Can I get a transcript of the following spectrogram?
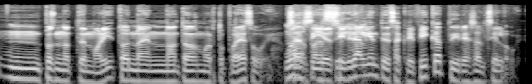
Mm, pues no te morí, no, no te has muerto por eso, güey. O sea, si, si alguien te sacrifica, te irías al cielo, güey.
